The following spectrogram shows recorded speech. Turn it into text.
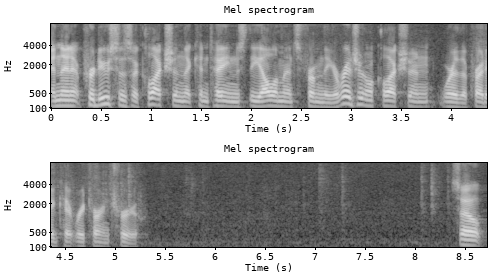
And then it produces a collection that contains the elements from the original collection where the predicate returned true. So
